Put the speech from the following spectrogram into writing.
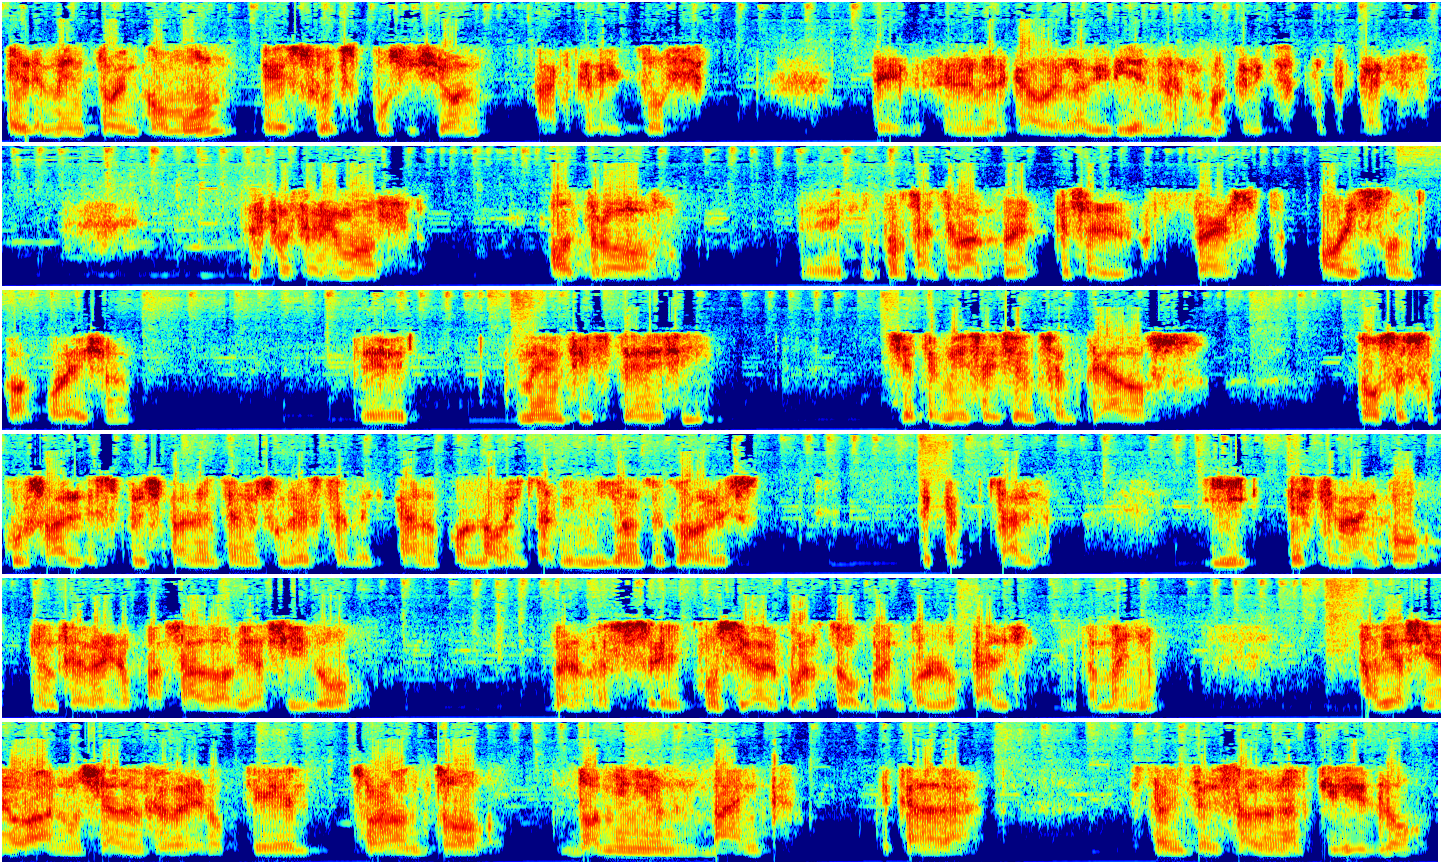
elemento en común es su exposición a créditos en el mercado de la vivienda, ¿no? a créditos hipotecarios. Después tenemos otro eh, importante banco que es el First Horizon Corporation de Memphis, Tennessee, 7.600 empleados, 12 sucursales, principalmente en el sureste americano, con 90 mil millones de dólares de capital. Y este banco en febrero pasado había sido, bueno, es eh, considerado el cuarto banco local en tamaño. Había sido anunciado en febrero que el Toronto Dominion Bank de Canadá estaba interesado en adquirirlo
